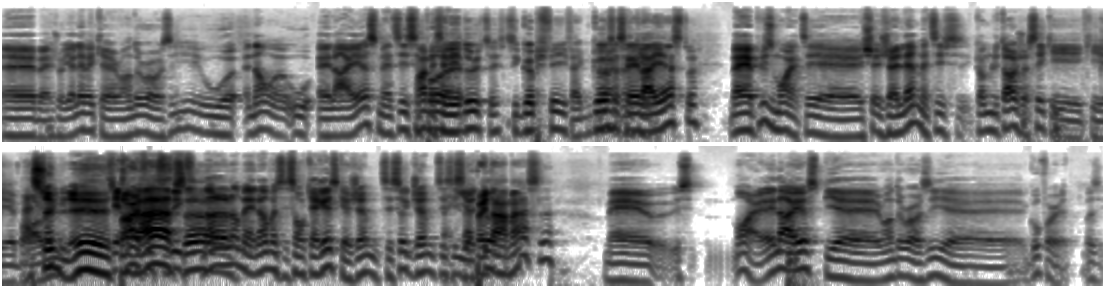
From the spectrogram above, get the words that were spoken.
Euh, ben, je vais y aller avec euh, Ronda Rousey ou euh, non euh, ou LIS, mais tu sais, c'est Ouais, pas. mais c'est euh, les deux, tu sais. C'est gars pis fille. Fait que gars, Ouais, ça serait ok. LIS, toi? Ben, plus ou moins, tu sais. euh, je je l'aime, mais tu sais, comme lutteur, je sais qu'il est, qu'il est boring. Assume-le, C'est pas grave, que ça. Non, non, non, mais, non, mais c'est son charisme que j'aime. C'est ça que j'aime. Ben, y ça a peut être tout. en masse, là. Mais, euh, ouais, Elias puis euh, Ronda Rousey, euh, go for it. Vas-y.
